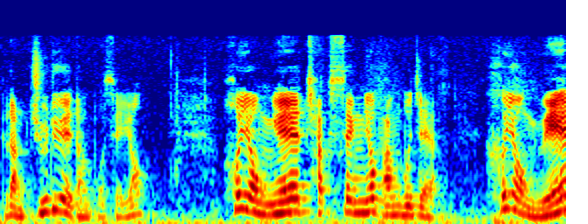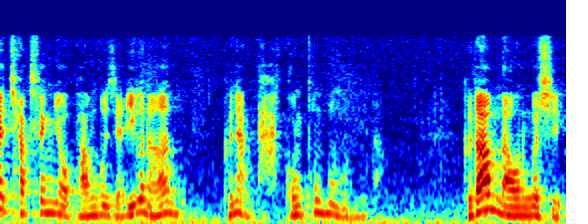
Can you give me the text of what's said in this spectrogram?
그 다음 주류에도 한번 보세요. 허용 외 착색료 방부제, 허용 외 착색료 방부제 이거는 그냥 다 공통분모입니다. 그 다음 나오는 것이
